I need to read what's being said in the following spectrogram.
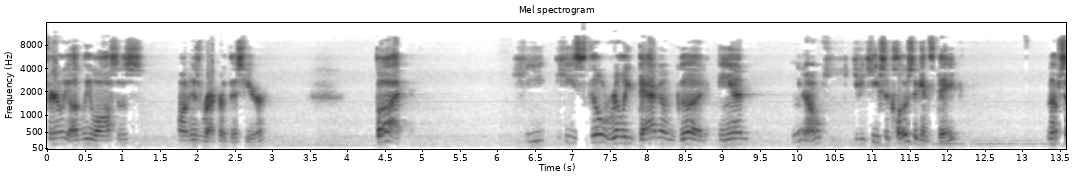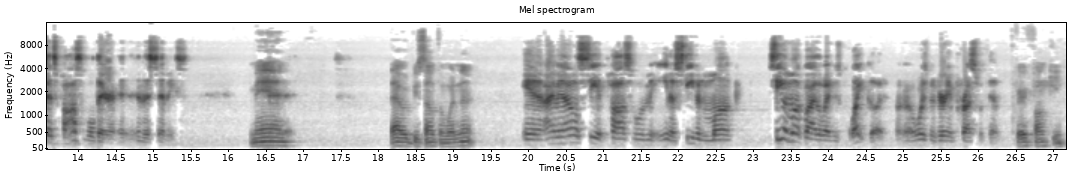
fairly ugly losses on his record this year, but he he's still really daggum good, and you know if he keeps it close against Dake, an upset's possible there in, in the semis. Man, that would be something, wouldn't it? Yeah, I mean, I don't see it possible. You know, Stephen Monk. Stephen Monk, by the way, who's quite good. I've always been very impressed with him. Very funky.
